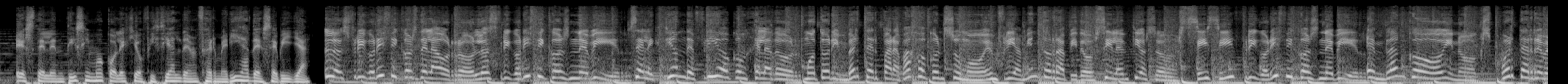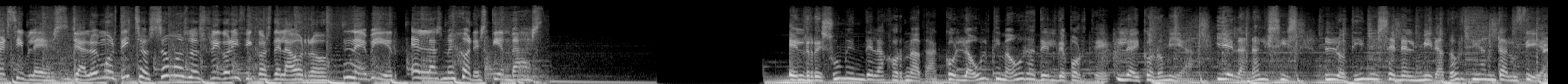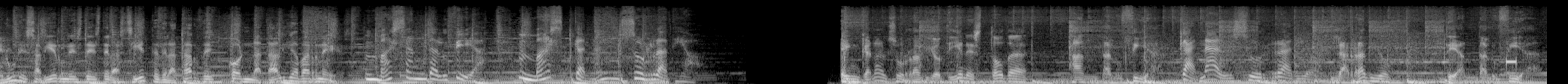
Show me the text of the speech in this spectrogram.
Excelentísimo Colegio Oficial de Enfermería de Sevilla. Los frigoríficos del ahorro, los frigoríficos Nevir. Selección de frío o congelador, motor inverter para bajo consumo, enfriamiento rápido, silenciosos. Sí, sí, frigoríficos Nevir. En blanco o inox, puertas reversibles. Ya lo hemos dicho, somos los frigoríficos del ahorro. Nevir, en las mejores tiendas. El resumen de la jornada con la última hora del deporte, la economía y el análisis lo tienes en el Mirador de Andalucía. De lunes a viernes desde las 7 de la tarde con Natalia Barnés. Más Andalucía, más Canal Sur Radio. En Canal Sur Radio tienes toda Andalucía. Canal Sur Radio. La radio de Andalucía.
